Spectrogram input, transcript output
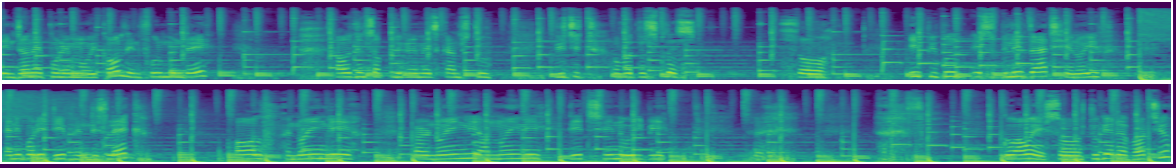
in Janai Purnima we call in full moon day. Thousands of pilgrimage comes to visit over this place. So if people it's believed that you know if anybody deep in this lake? All knowingly or knowingly unknowingly did sin will be uh, go away. So to get a virtue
